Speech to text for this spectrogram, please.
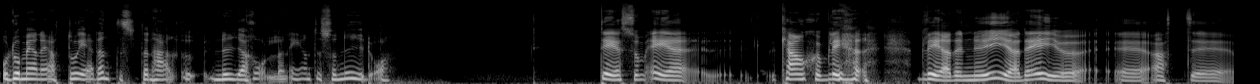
och då menar jag att då är det inte den här uh, nya rollen är inte så ny då. Det som är kanske blir, blir det nya, det är ju eh, att, eh,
